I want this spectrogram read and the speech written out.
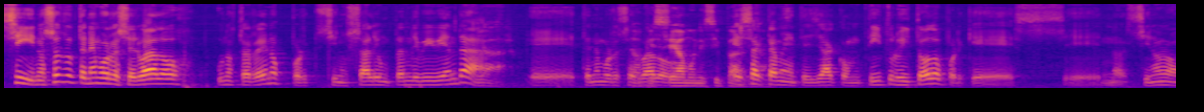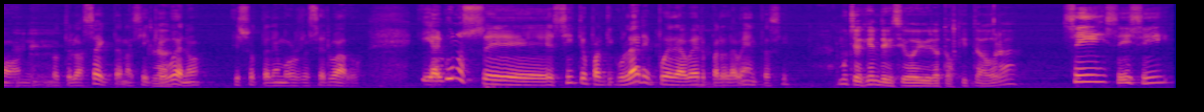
Sí, nosotros tenemos reservados unos terrenos por si nos sale un plan de vivienda. Claro eh, tenemos reservado... que sea municipal. Exactamente, ya con títulos y todo, porque si no, no, te lo aceptan. Así que bueno, eso tenemos reservado. Y algunos eh, sitios particulares puede haber para la venta, sí. ¿Mucha gente que se va a vivir a Tosquita ahora? Sí, sí, sí,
